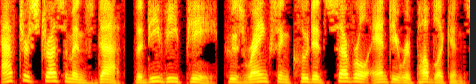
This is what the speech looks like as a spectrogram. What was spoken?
After Stresemann's death, the DVP, whose ranks included several anti-republicans,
